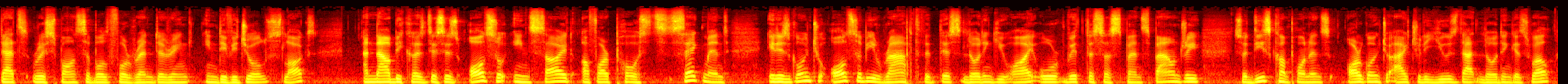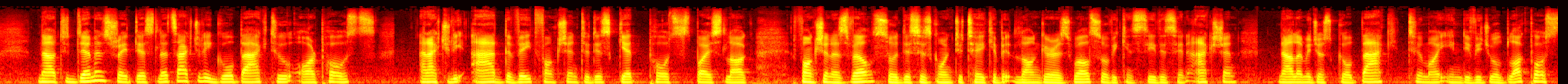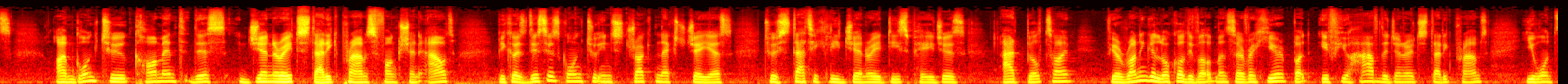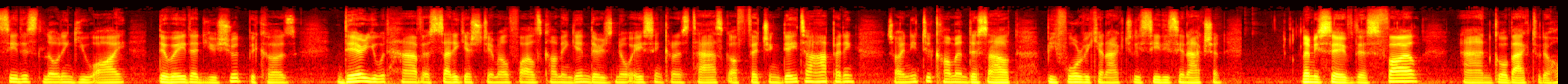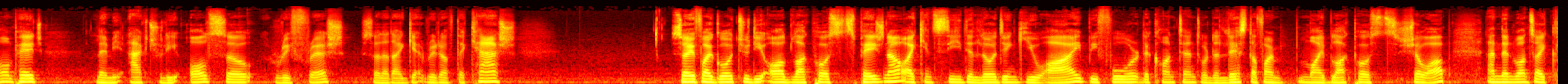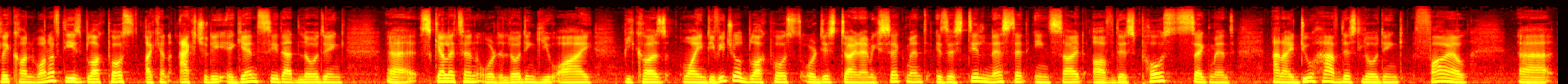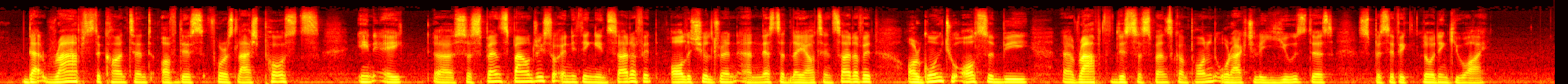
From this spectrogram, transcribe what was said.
that's responsible for rendering individual slugs. And now because this is also inside of our posts segment, it is going to also be wrapped with this loading UI or with the suspense boundary. So these components are going to actually use that loading as well. Now to demonstrate this, let's actually go back to our posts and actually add the wait function to this get posts by slug function as well. So this is going to take a bit longer as well. So we can see this in action. Now let me just go back to my individual blog posts. I'm going to comment this generate static params function out because this is going to instruct Next.js to statically generate these pages at build time. If you're running a local development server here, but if you have the generate static params, you won't see this loading UI the way that you should because there you would have a static HTML files coming in. There's no asynchronous task of fetching data happening. So I need to comment this out before we can actually see this in action. Let me save this file and go back to the home page. Let me actually also refresh so that I get rid of the cache. So if I go to the all blog posts page now, I can see the loading UI before the content or the list of my blog posts show up. And then once I click on one of these blog posts, I can actually again see that loading uh, skeleton or the loading UI because my individual blog post or this dynamic segment is still nested inside of this post segment. And I do have this loading file uh, that wraps the content of this forward slash posts in a uh, suspense boundary. So anything inside of it, all the children and nested layouts inside of it are going to also be uh, wrapped this suspense component or actually use this specific loading UI.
